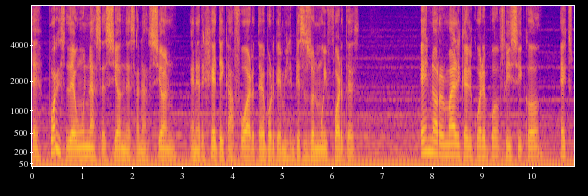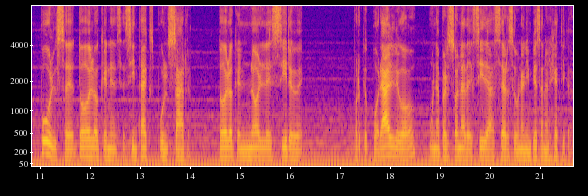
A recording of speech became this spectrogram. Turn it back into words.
Después de una sesión de sanación energética fuerte, porque mis limpiezas son muy fuertes, es normal que el cuerpo físico expulse todo lo que necesita expulsar, todo lo que no le sirve porque por algo una persona decide hacerse una limpieza energética,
